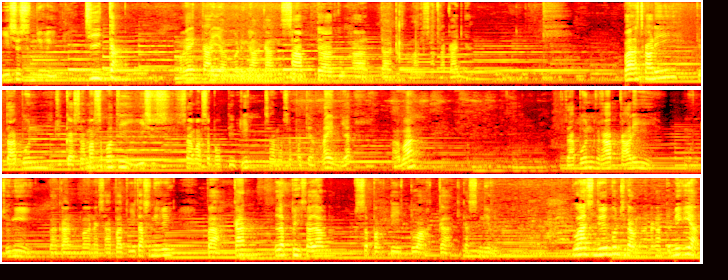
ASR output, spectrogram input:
Yesus sendiri. Jika mereka yang mendengarkan sabda Tuhan dan melaksanakannya. Banyak sekali kita pun juga sama seperti Yesus, sama seperti kita, sama seperti yang lain ya. Apa? Kita pun kerap kali mengunjungi bahkan mengenai sahabat kita sendiri, bahkan lebih dalam seperti keluarga kita sendiri. Tuhan sendiri pun juga mengatakan demikian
